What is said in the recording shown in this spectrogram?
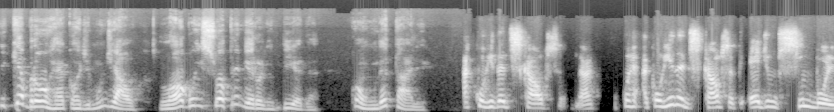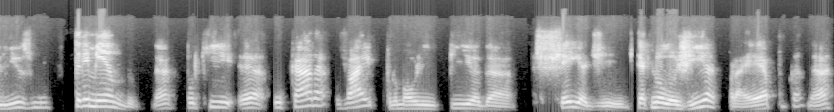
e quebrou o recorde mundial, logo em sua primeira Olimpíada, com um detalhe. A corrida descalça. Né? A corrida descalça é de um simbolismo tremendo, né? porque é, o cara vai para uma Olimpíada cheia de tecnologia para a época, né?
